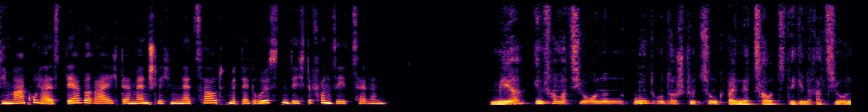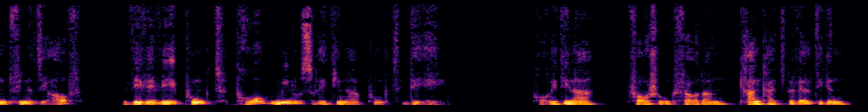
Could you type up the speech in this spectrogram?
Die Makula ist der Bereich der menschlichen Netzhaut mit der größten Dichte von Sehzellen. Mehr Informationen und Unterstützung bei Netzhautdegenerationen finden Sie auf www.pro-retina.de ProRetina Forschung fördern, Krankheit bewältigen,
